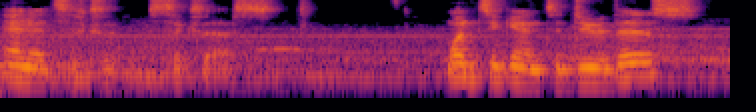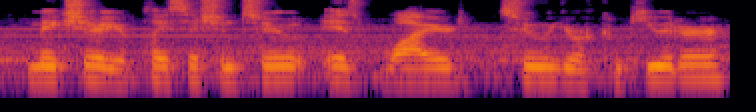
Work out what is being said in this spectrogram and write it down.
And it's a success. Once again, to do this, make sure your PlayStation 2 is wired to your computer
